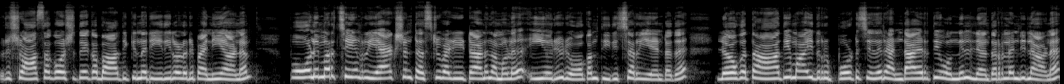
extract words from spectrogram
ഒരു ശ്വാസകോശത്തെയൊക്കെ ബാധിക്കുന്ന രീതിയിലുള്ളൊരു പനിയാണ്. പോളിമർ ചെയിൻ റിയാക്ഷൻ ടെസ്റ്റ് വഴിയിട്ടാണ് നമ്മൾ ഈ ഒരു രോഗം തിരിച്ചറിയേണ്ടത്. ലോകത്ത് ആദ്യമായി ഇത് റിപ്പോർട്ട് ചെയ്തത് രണ്ടായിരത്തി ഒന്നിൽ നെതർലൻഡിലാണ്.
